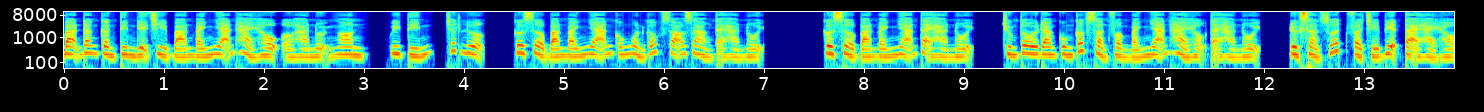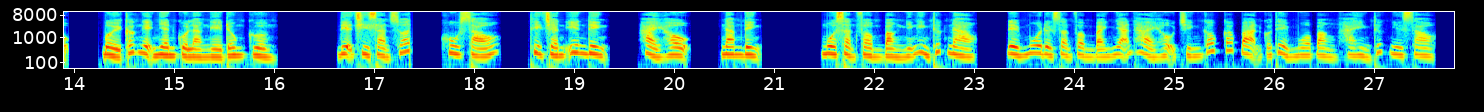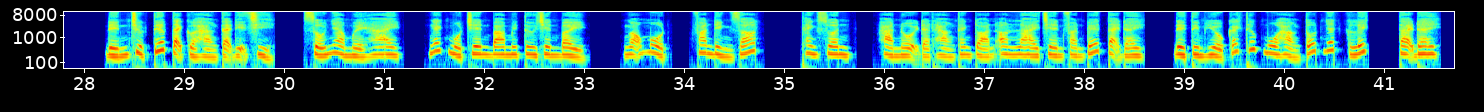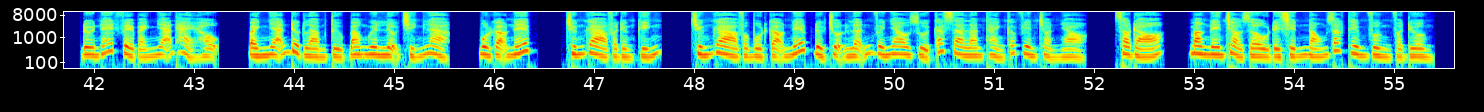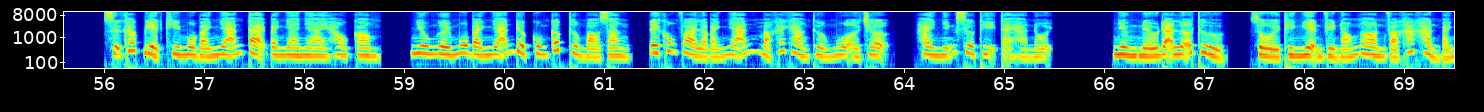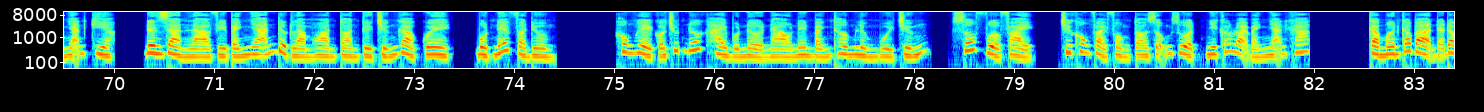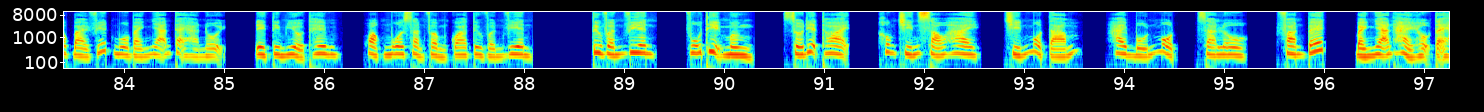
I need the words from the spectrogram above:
Bạn đang cần tìm địa chỉ bán bánh nhãn Hải Hậu ở Hà Nội ngon, uy tín, chất lượng. Cơ sở bán bánh nhãn có nguồn gốc rõ ràng tại Hà Nội. Cơ sở bán bánh nhãn tại Hà Nội, chúng tôi đang cung cấp sản phẩm bánh nhãn Hải Hậu tại Hà Nội, được sản xuất và chế biến tại Hải Hậu bởi các nghệ nhân của làng nghề Đông Cường. Địa chỉ sản xuất: khu 6, thị trấn Yên Định, Hải Hậu, Nam Định. Mua sản phẩm bằng những hình thức nào? Để mua được sản phẩm bánh nhãn Hải Hậu chính gốc các bạn có thể mua bằng hai hình thức như sau. Đến trực tiếp tại cửa hàng tại địa chỉ số nhà 12, ngách 1 trên 34 trên 7, ngõ 1, Phan Đình Giót, Thanh Xuân, Hà Nội đặt hàng thanh toán online trên fanpage tại đây. Để tìm hiểu cách thức mua hàng tốt nhất click tại đây. Đôi nét về bánh nhãn Hải Hậu. Bánh nhãn được làm từ ba nguyên liệu chính là bột gạo nếp, trứng gà và đường kính. Trứng gà và bột gạo nếp được trộn lẫn với nhau rồi cắt ra lan thành các viên tròn nhỏ. Sau đó, mang đến chảo dầu để chiến nóng rắc thêm vừng và đường. Sự khác biệt khi mua bánh nhãn tại bánh nha nhai Haucom. Nhiều người mua bánh nhãn được cung cấp thường bảo rằng đây không phải là bánh nhãn mà khách hàng thường mua ở chợ hay những siêu thị tại Hà Nội. Nhưng nếu đã lỡ thử, rồi thì nghiện vì nó ngon và khác hẳn bánh nhãn kia. Đơn giản là vì bánh nhãn được làm hoàn toàn từ trứng gà quê, bột nếp và đường. Không hề có chút nước hay bột nở nào nên bánh thơm lừng mùi trứng, xốp vừa phải, chứ không phải phồng to rỗng ruột như các loại bánh nhãn khác. Cảm ơn các bạn đã đọc bài viết mua bánh nhãn tại Hà Nội. Để tìm hiểu thêm hoặc mua sản phẩm qua tư vấn viên. Tư vấn viên Vũ Thị Mừng, số điện thoại 0962 918 241, Zalo, fanpage Bánh nhãn Hải Hậu tại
